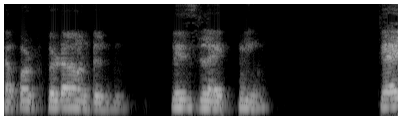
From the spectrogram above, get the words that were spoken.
సపోర్ట్ కూడా ఉంటుంది. ప్లీజ్ లైక్ మీ జై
